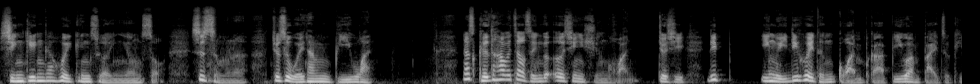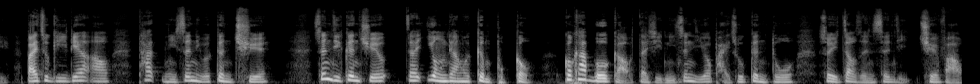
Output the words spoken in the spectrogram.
神经跟会跟所营养素是什么呢？就是维他命 B one。那可是它会造成一个恶性循环，就是你因为你会等管把 B one 摆出去，排出去了后，它你身体会更缺，身体更缺，在用量会更不够，够卡不够，但是你身体又排出更多，所以造成身体缺乏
